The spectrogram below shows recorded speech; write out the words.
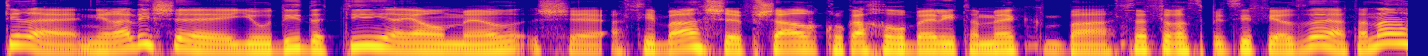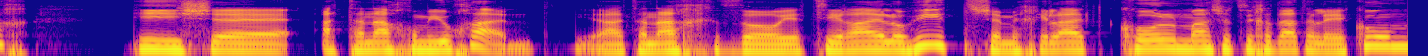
תראה, נראה לי שיהודי דתי היה אומר שהסיבה שאפשר כל כך הרבה להתעמק בספר הספציפי הזה, התנ"ך, היא שהתנ"ך הוא מיוחד. התנ"ך זו יצירה אלוהית שמכילה את כל מה שצריך לדעת על היקום,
